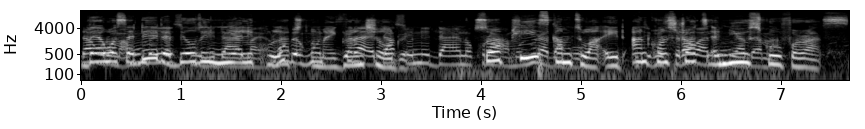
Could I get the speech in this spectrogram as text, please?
There was a day the building nearly collapsed on my grandchildren. So please come to our aid and construct a new school for us.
